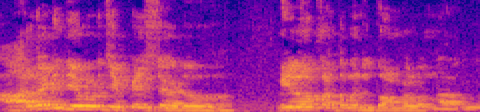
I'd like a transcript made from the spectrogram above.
ఆల్రెడీ దేవుడు చెప్పేశాడు మీలో కొంతమంది దొంగలు ఉన్నారు.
